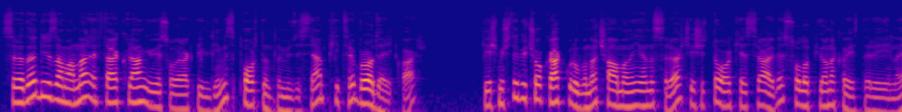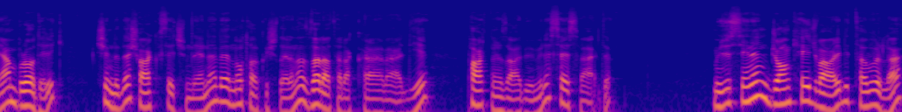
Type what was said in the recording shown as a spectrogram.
Sırada bir zamanlar Efter Klang üyesi olarak bildiğimiz Portlandlı müzisyen Peter Broderick var. Geçmişte birçok rock grubuna çalmanın yanı sıra çeşitli orkestral ve solo piyano kayıtları yayınlayan Broderick, şimdi de şarkı seçimlerine ve not akışlarına zar atarak karar verdiği Partners albümüne ses verdi. Müzisyenin John Cage vari bir tavırla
